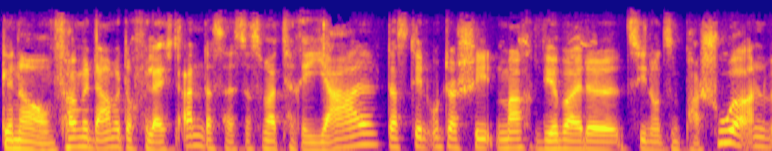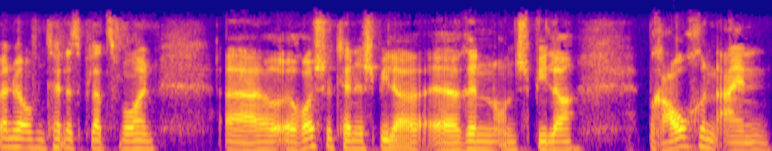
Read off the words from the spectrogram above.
Genau, fangen wir damit doch vielleicht an. Das heißt, das Material, das den Unterschied macht. Wir beide ziehen uns ein paar Schuhe an, wenn wir auf dem Tennisplatz wollen. Äh, Rollstuhltennisspielerinnen und Spieler brauchen ein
